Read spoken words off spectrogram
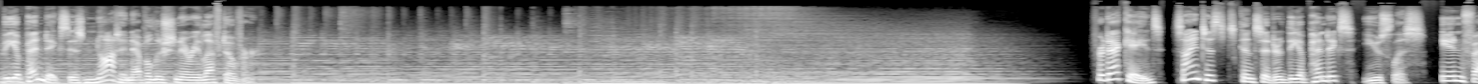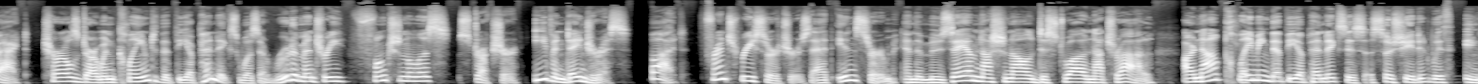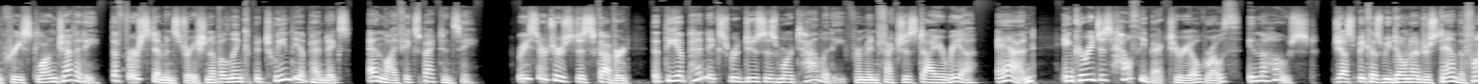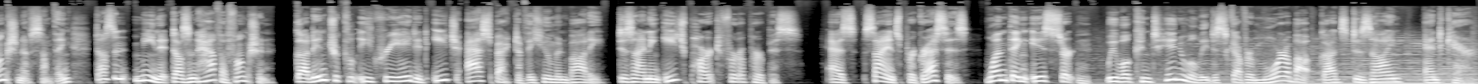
The appendix is not an evolutionary leftover. For decades, scientists considered the appendix useless. In fact, Charles Darwin claimed that the appendix was a rudimentary, functionless structure, even dangerous. But French researchers at INSERM and the Muséum National d'Histoire Naturelle are now claiming that the appendix is associated with increased longevity, the first demonstration of a link between the appendix and life expectancy. Researchers discovered that the appendix reduces mortality from infectious diarrhea and encourages healthy bacterial growth in the host. Just because we don't understand the function of something doesn't mean it doesn't have a function. God intricately created each aspect of the human body, designing each part for a purpose. As science progresses, one thing is certain we will continually discover more about God's design and care.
